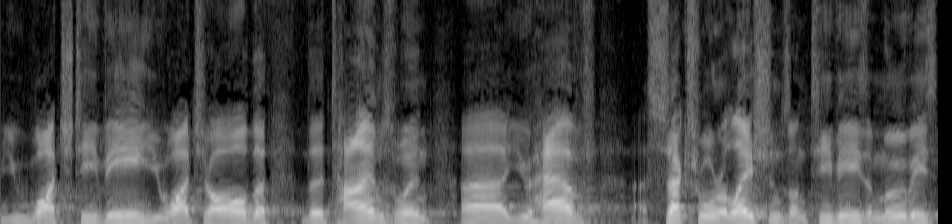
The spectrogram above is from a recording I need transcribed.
you watch TV, you watch all the, the times when uh, you have sexual relations on TVs and movies,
